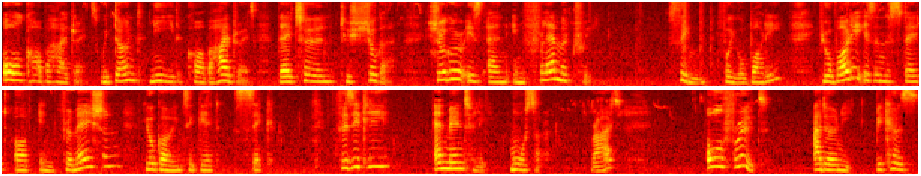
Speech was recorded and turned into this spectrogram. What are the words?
all carbohydrates. We don't need carbohydrates. They turn to sugar. Sugar is an inflammatory thing for your body. If your body is in a state of inflammation, you're going to get sick. Physically and mentally, more so, right? All fruit I don't eat because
